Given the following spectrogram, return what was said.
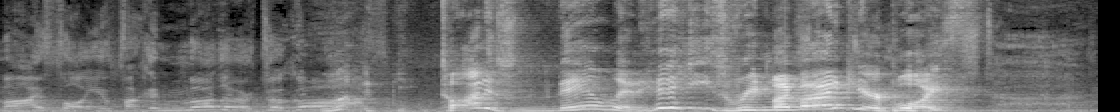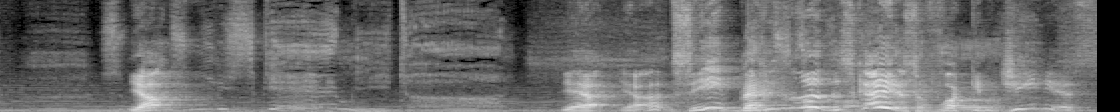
My fault your fucking mother took off. Look, Todd is nailing. He's reading my mind here, boys. Yep. Really scare me, Todd. Yeah, yeah. See, Becky, look, this guy is a fucking genius.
